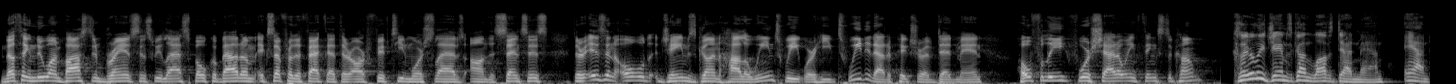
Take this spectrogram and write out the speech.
Nothing new on Boston Brand since we last spoke about them, except for the fact that there are 15 more slabs on the census. There is an old James Gunn Halloween tweet where he tweeted out a picture of Deadman, hopefully foreshadowing things to come. Clearly, James Gunn loves Deadman, and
